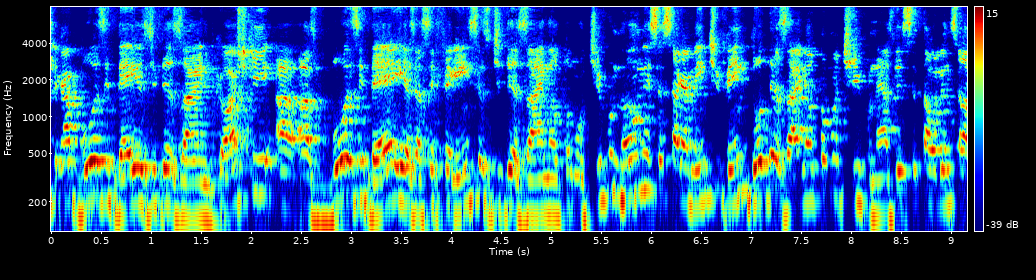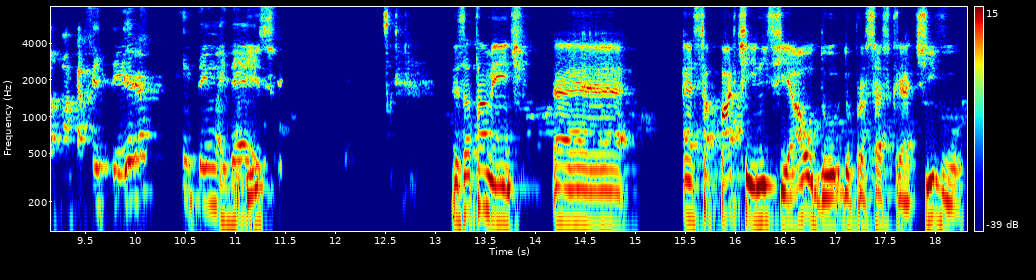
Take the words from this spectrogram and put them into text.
chegar boas ideias de design, porque eu acho que a, as boas ideias, as referências de design automotivo não necessariamente vêm do design automotivo, né? Às vezes você está olhando, sei lá, para uma cafeteira e tem uma ideia. Isso. Exatamente. É, essa parte inicial do, do processo criativo,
